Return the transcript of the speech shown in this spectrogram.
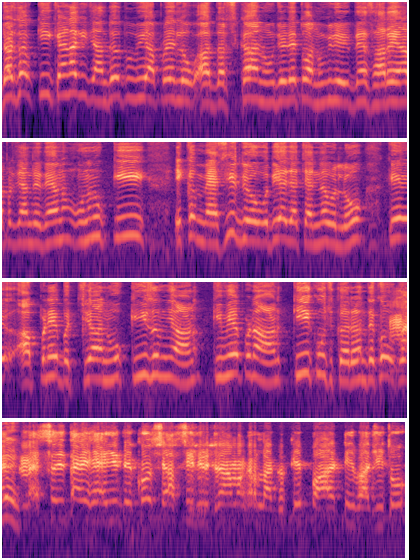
ਡਾਕਟਰ ਸਾਹਿਬ ਕੀ ਕਹਿਣਾ ਕੀ ਚਾਹੁੰਦੇ ਹੋ ਤੁਸੀਂ ਆਪਣੇ ਲੋਕ ਅ, ਦਰਸ਼ਕਾਂ ਨੂੰ ਜਿਹੜੇ ਤੁਹਾਨੂੰ ਵੀ ਦੇਖਦੇ ਆ ਸਾਰੇ ਇਹਨਾਂ ਪ੍ਰਚਾਰ ਦਿੰਦੇ ਆ ਉਹਨਾਂ ਨੂੰ ਕੀ ਇੱਕ ਮੈਸੇਜ ਦਿਓ ਵਧੀਆ ਜਿਹਾ ਚੈਨਲ ਵੱਲੋਂ ਕਿ ਆਪਣੇ ਬੱਚਿਆਂ ਨੂੰ ਕੀ ਸਮਝਾਉਣ ਕਿਵੇਂ ਪੜ੍ਹਾਉਣ ਕੀ ਕੁਝ ਕਰਨ? ਦੇਖੋ ਮੈਸੇਜ ਤਾਂ ਇਹ ਹੈ ਜੀ ਦੇਖੋ ਸਿਆਸੀ ਲੀਡਰਾਂ ਮਗਰ ਲੱਗ ਕੇ ਪਾਰਟੀਬਾਜ਼ੀ ਤੋਂ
